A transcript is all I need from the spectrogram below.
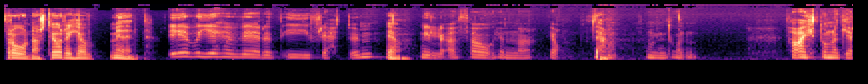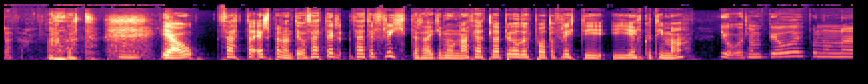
þróuna stjóri hjá miðind. Ef ég hef verið í fréttum já. nýlega þá hérna, já, já. Þá, þá myndi hún þá ætti hún að gera það. Akkurat. Mm. Já, þetta er spennandi og þetta er, þetta er frítt, er það ekki núna? Þetta ætla að bjóða upp á þetta frítt í, í einhver tíma? Jú, við ætlum að bjóða upp á núna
